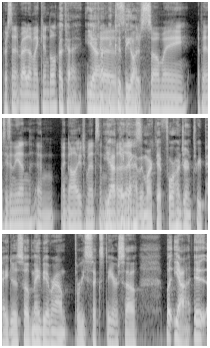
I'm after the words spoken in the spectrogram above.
percent read on my Kindle. Okay. Yeah, it could be on. There's so many appendices in the end and acknowledgments and Yeah, I think I have it marked at 403 pages, so maybe around 360 or so. But yeah, it,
